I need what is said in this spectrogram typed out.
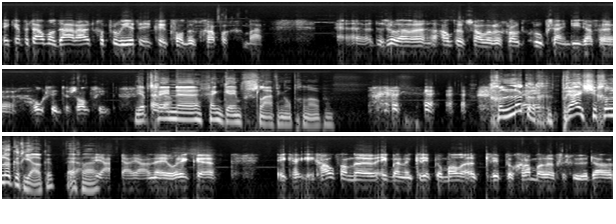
Ik heb het allemaal daaruit geprobeerd. Ik, ik vond het grappig, maar eh, er zullen, eh, altijd zal er een grote groep zijn die dat eh, hoogst interessant vindt. Je hebt Ja, geen, geen gameverslaving opgelopen. gelukkig. Prijsje gelukkig, Jouke. Echt waar. Ja, ja, ja, nee hoor. Ik, ik, ik hou van, ik ben een cryptoman, een cryptogramfiguur. Daar,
